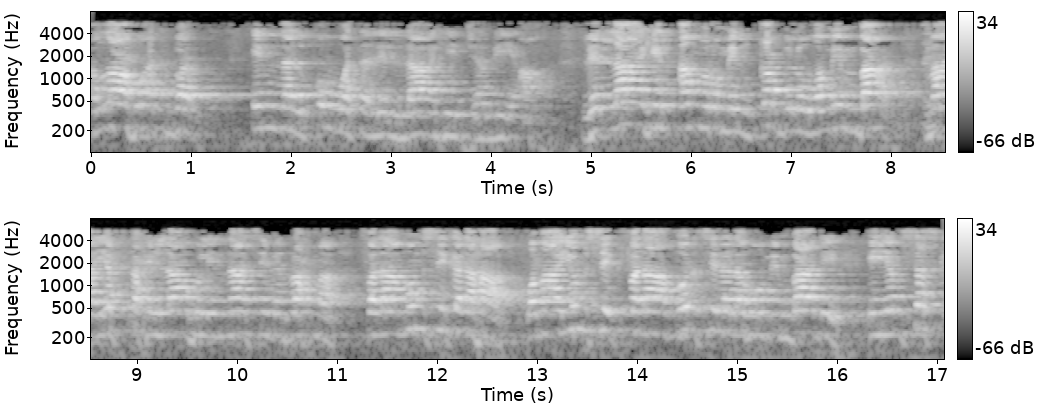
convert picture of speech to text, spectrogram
Allahu Akbar, إن القوة لله جميعا لله الأمر من قبل ومن بعد ما يفتح الله للناس من رحمة فلا ممسك لها وما يمسك فلا مرسل له من بعده. إن يمسسك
